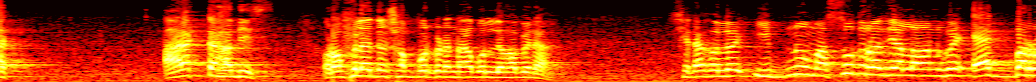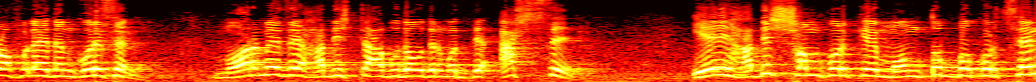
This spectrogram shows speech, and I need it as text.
এক আর একটা হাদিস রফল আয়দেন সম্পর্কটা না বললে হবে না। সেটা হলো ইবনু মাসুদ রাজিয়াল্লাহ একবার রফল আয়দান করেছেন। মর্মে যে হাদিসটা আবু দাউদের মধ্যে আসছে, এই হাদিস সম্পর্কে মন্তব্য করছেন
